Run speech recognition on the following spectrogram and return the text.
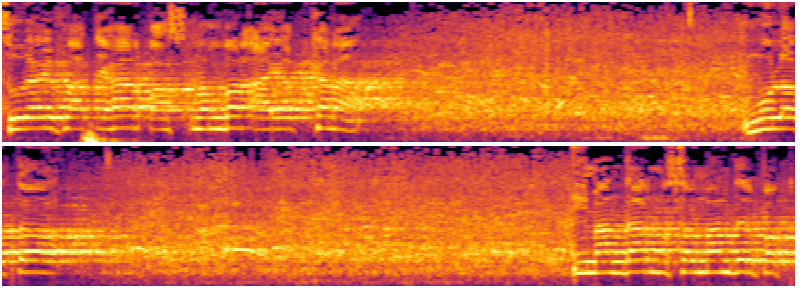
সুরাই ফাতেহার পাঁচ নম্বর আয়াতখানা মূলত ইমানদার মুসলমানদের পক্ষ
